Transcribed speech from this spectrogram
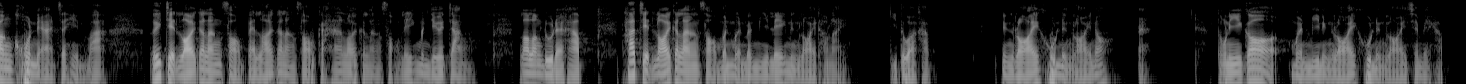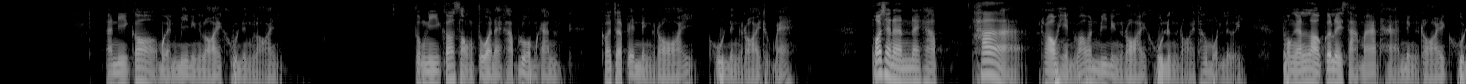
บางคนเนี่ยอาจจะเห็นว่า เอ้ย 700กำลัง2 800กำลัง2กับ 500กำลัง2เลขมันเยอะจัง เราลองดูนะครับ ถ้า 700กำลัง2มันเหมือนมันมีเลข 100 เท่าไหร่ กี่ตัวครับ 100คูณ100 เนาะ ตรงนี้ก็เหมือนมี 100คูณ100 ใช่ไหมครับ อันนี้ก็เหมือนมี 100คูณ100 ตรงนี้ก็ 2 ตัวนะครับ รวมกันก็จะเป็น 100คูณ100 ถูกไหมเพราะฉะนั้นนะครับถ้าเราเห็นว่ามันมี 100คูณ100 ทั้งหมดเลย เพราะงั้นเราก็เลยสามารถหา 100คูณ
